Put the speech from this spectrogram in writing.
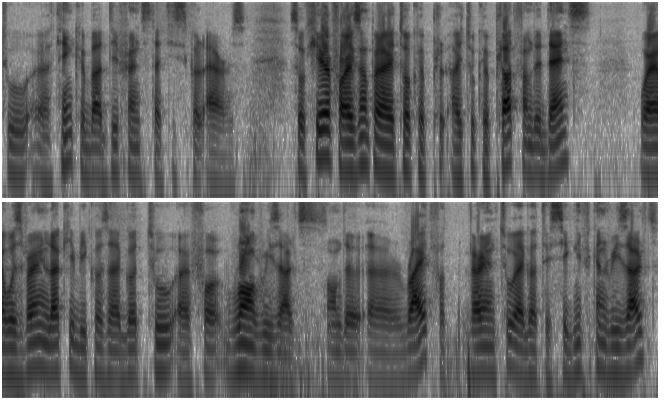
to think about different statistical errors. So here, for example, I took a I took a plot from the dance where I was very lucky because I got two uh, for wrong results. On the uh, right, for variant 2, I got a significant result,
